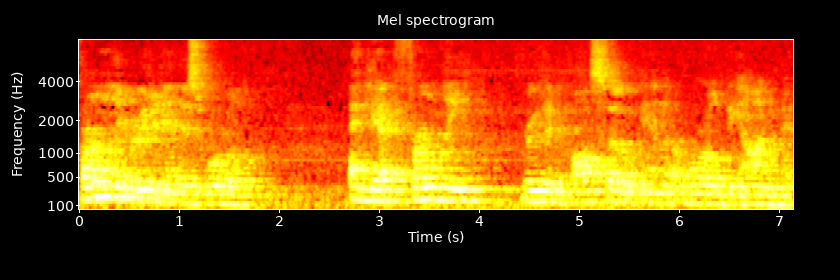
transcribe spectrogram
Firmly rooted in this world, and yet firmly rooted also in a world beyond measure.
